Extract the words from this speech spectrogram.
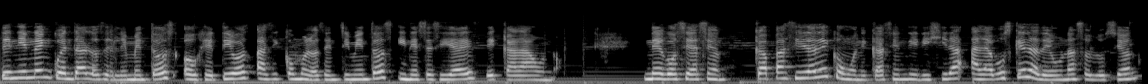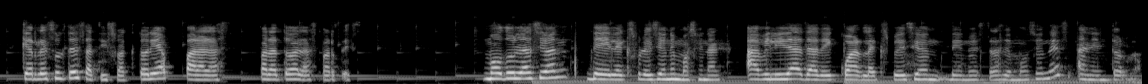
teniendo en cuenta los elementos objetivos así como los sentimientos y necesidades de cada uno. Negociación. Capacidad de comunicación dirigida a la búsqueda de una solución que resulte satisfactoria para, las, para todas las partes. Modulación de la expresión emocional. Habilidad de adecuar la expresión de nuestras emociones al entorno.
